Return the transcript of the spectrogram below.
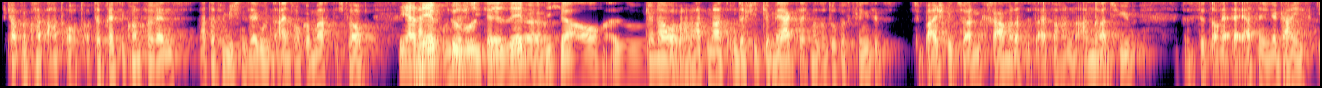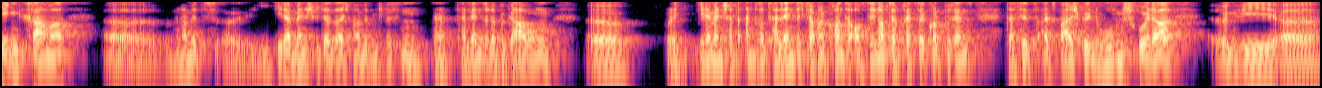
ich glaube, man hat auch auf der Pressekonferenz, hat er für mich einen sehr guten Eindruck gemacht. Ich glaube, sehr selbstbewusst, sehr selbstsicher äh, auch. Also genau, man hat, man hat einen Unterschied gemerkt, sag ich mal, so doof es klingt jetzt zum Beispiel zu einem Kramer, das ist einfach ein anderer Typ. Das ist jetzt auch in erster Linie gar nichts gegen Kramer. Äh, damit, äh, jeder Mensch wird ja, sag ich mal, mit einem gewissen äh, Talent oder Begabung oder jeder Mensch hat andere Talente. Ich glaube, man konnte auch sehen auf der Pressekonferenz, dass jetzt als Beispiel ein Ruven Schröder irgendwie äh,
